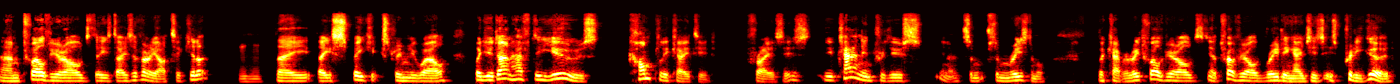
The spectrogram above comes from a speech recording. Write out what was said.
12 um, year olds these days are very articulate. Mm-hmm. They, they speak extremely well, but you don't have to use complicated phrases. You can introduce you know, some, some reasonable vocabulary. 12 year olds, you know, 12 year old reading age is, is pretty good.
